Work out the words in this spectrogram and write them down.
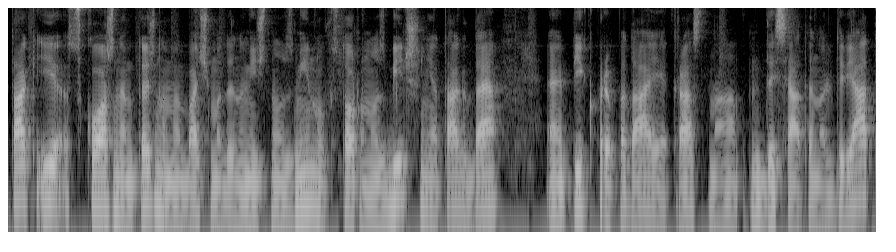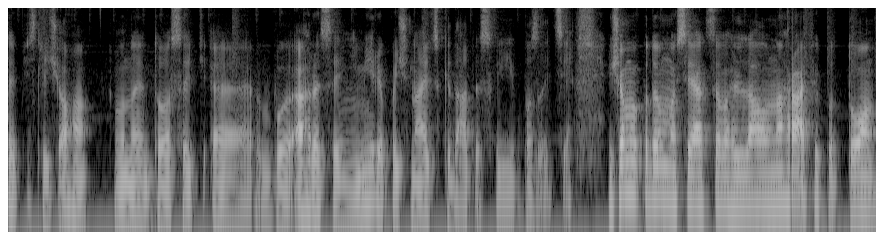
Так, і з кожним тижнем ми бачимо динамічну зміну в сторону збільшення, так, де е, пік припадає якраз на 10.09, після чого вони досить е, в агресивній мірі починають скидати свої позиції. Якщо ми подивимося, як це виглядало на графіку, то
